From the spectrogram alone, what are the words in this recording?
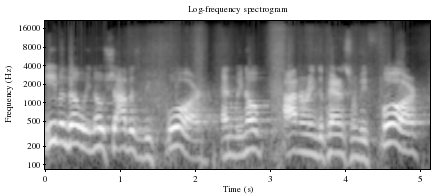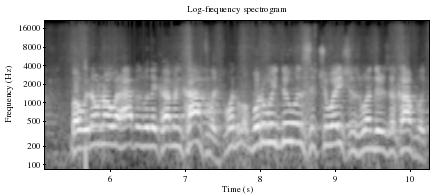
even though we know Shabbos before and we know honoring the parents from before, but we don't know what happens when they come in conflict. What, what do we do in situations when there's a conflict?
